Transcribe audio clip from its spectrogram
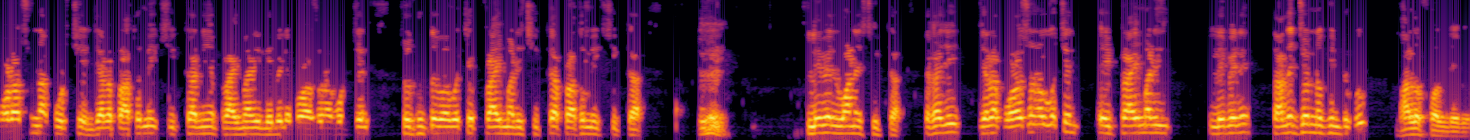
পড়াশোনা করছেন, যারা প্রাথমিক শিক্ষা নিয়ে প্রাইমারি লেভেলে পড়াশোনা করছেন চতুর্থ ভাব হচ্ছে প্রাইমারি শিক্ষা, প্রাথমিক শিক্ষা লেভেল ওয়ানের শিক্ষা। দেখা যায় যারা পড়াশোনা করছেন এই প্রাইমারি লেভেলে তাদের জন্য কিন্তু খুব ভালো ফল দেবে।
